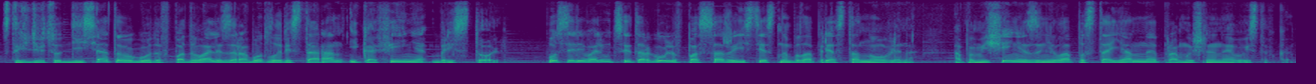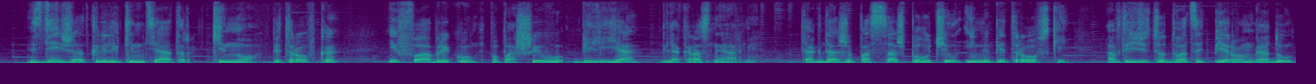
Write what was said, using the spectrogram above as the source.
С 1910 года в подвале заработал ресторан и кофейня «Бристоль». После революции торговля в пассаже, естественно, была приостановлена, а помещение заняла постоянная промышленная выставка. Здесь же открыли кинотеатр «Кино Петровка» и фабрику по пошиву белья для Красной Армии. Тогда же пассаж получил имя Петровский, а в 1921 году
